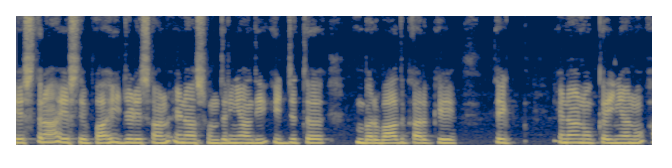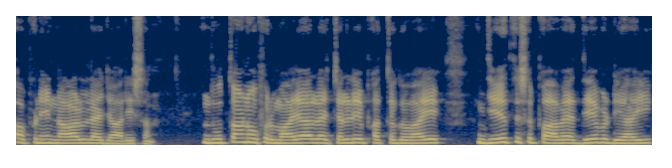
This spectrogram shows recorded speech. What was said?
ਇਸ ਤਰ੍ਹਾਂ ਇਹ ਸਿਪਾਹੀ ਜਿਹੜੇ ਸਨ, ਇਹਨਾਂ ਸੁੰਦਰੀਆਂ ਦੀ ਇੱਜ਼ਤ ਬਰਬਾਦ ਕਰਕੇ ਤੇ ਇਹਨਾਂ ਨੂੰ ਕਈਆਂ ਨੂੰ ਆਪਣੇ ਨਾਲ ਲੈ ਜਾ ਰਹੇ ਸਨ। ਦੂਤਾਂ ਨੂੰ ਫਰਮਾਇਆ, ਲੈ ਚੱਲੇ ਪੱਤ ਗਵਾਏ, ਜੇ ਤਿਸ ਭਾਵੈ ਦੇ ਵਡਿਆਈ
